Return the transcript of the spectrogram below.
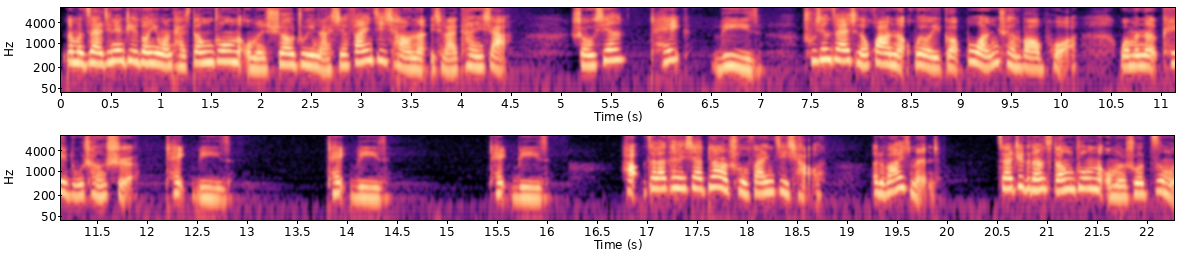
那么在今天这段英文台词当中呢，我们需要注意哪些发音技巧呢？一起来看一下。首先 ，take these 出现在一起的话呢，会有一个不完全爆破，我们呢可以读成是 take these，take these，take these。好，再来看一下第二处发音技巧，advisement。在这个单词当中呢，我们说字母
